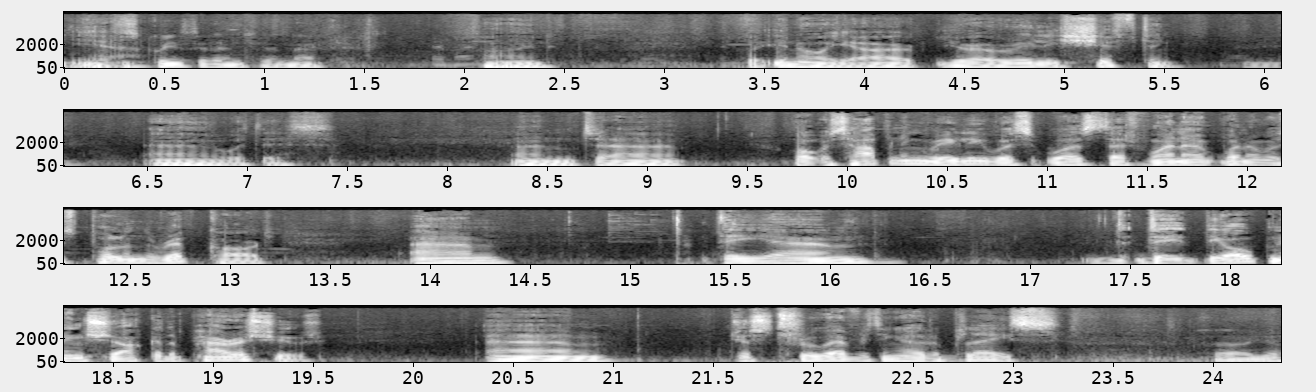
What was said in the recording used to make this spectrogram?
Yeah. just squeeze it into your neck. Fine, but you know you are you're really shifting uh, with this, and uh, what was happening really was was that when I when I was pulling the ripcord, um, the um, the the opening shock of the parachute um, just threw everything out of place. So you're,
